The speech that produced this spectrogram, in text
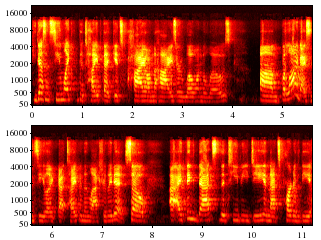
he doesn't seem like the type that gets high on the highs or low on the lows. Um, but a lot of guys can see like that type, and then last year they did. So I think that's the TBD, and that's part of the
